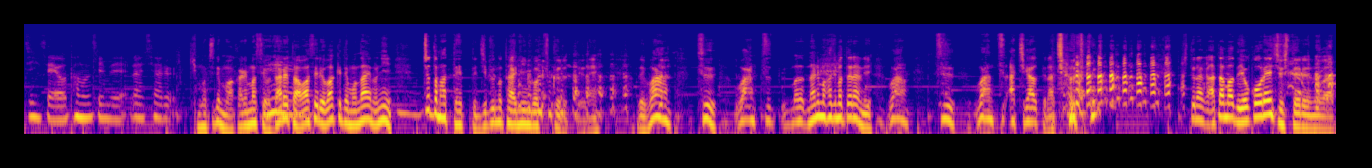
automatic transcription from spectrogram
人生を楽しんでらっしゃる。気持ちでも分かりますよ、誰と合わせるわけでもないのに、ちょっと待ってって自分のタイミングを作るっていうね。でワン、ツー、ワン、ツー、まだ何も始まってないのにワン、ツー、ワン、ツー、あ違うってなっちゃう きっとなんか頭で予行練習してるのが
